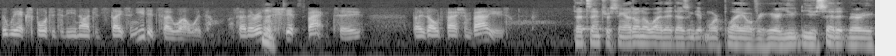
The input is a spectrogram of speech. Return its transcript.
that we exported to the United States and you did so well with. So there is a shift back to those old-fashioned values. That's interesting. I don't know why that doesn't get more play over here. You you said it very,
